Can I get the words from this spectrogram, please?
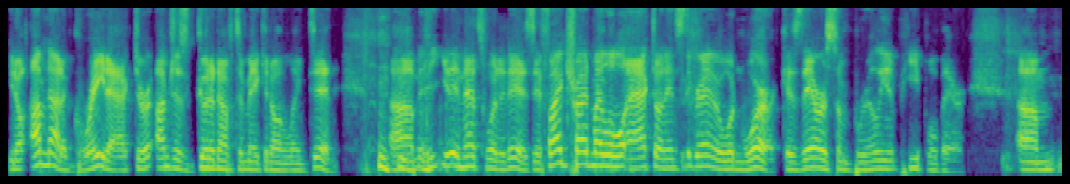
You know, I'm not a great actor. I'm just good enough to make it on LinkedIn. Um, and that's what it is. If I tried my little act on Instagram, it wouldn't work because there are some brilliant people there. Um,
